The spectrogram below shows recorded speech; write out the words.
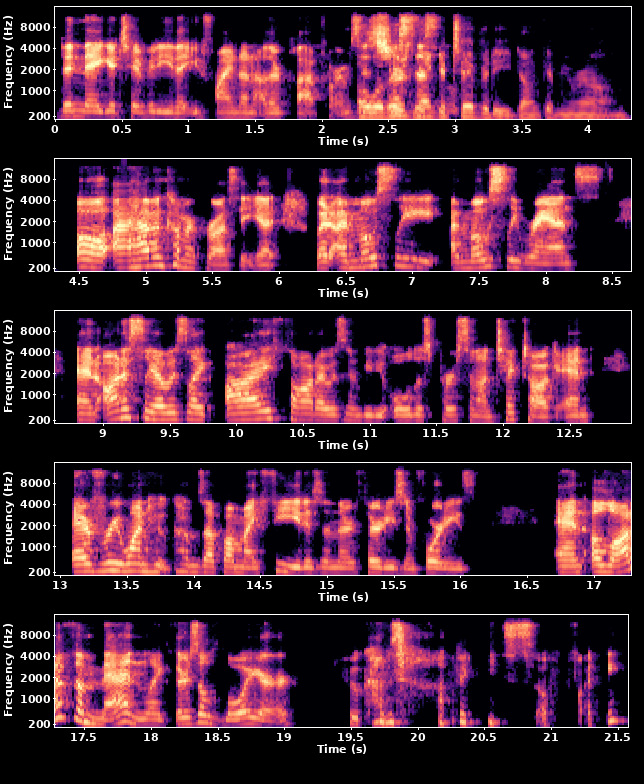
the negativity that you find on other platforms. oh It's well, there's this- negativity. Don't get me wrong. Oh, I haven't come across it yet, but I mostly I mostly rants. And honestly, I was like, I thought I was going to be the oldest person on TikTok, and everyone who comes up on my feed is in their 30s and 40s. And a lot of the men, like, there's a lawyer who comes up and he's so funny,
